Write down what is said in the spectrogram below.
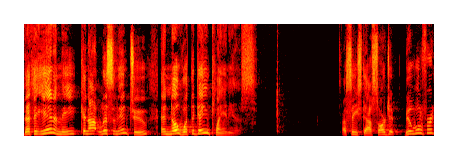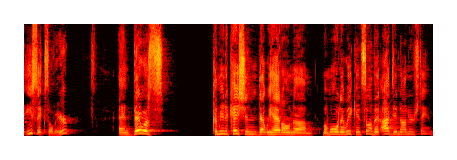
that the enemy cannot listen into and know what the game plan is. I see Staff Sergeant Bill Williford, E6 over here. And there was communication that we had on um, Memorial Day weekend. Some of it I did not understand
